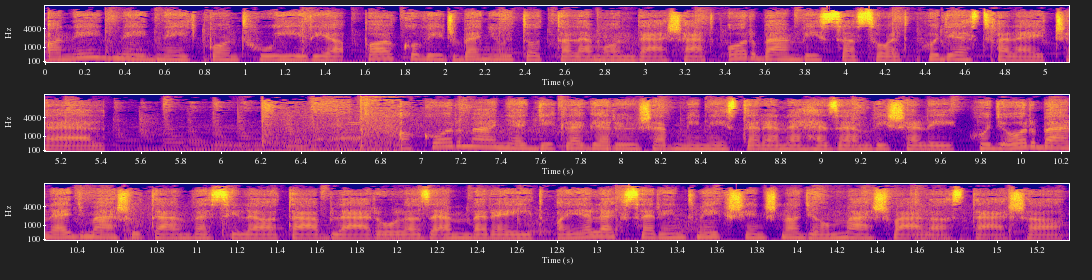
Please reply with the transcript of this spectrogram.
A 444.hu írja, Palkovics benyújtotta lemondását, Orbán visszaszólt, hogy ezt felejtse el. A kormány egyik legerősebb minisztere nehezen viseli, hogy Orbán egymás után veszi le a tábláról az embereit, a jelek szerint még sincs nagyon más választása.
